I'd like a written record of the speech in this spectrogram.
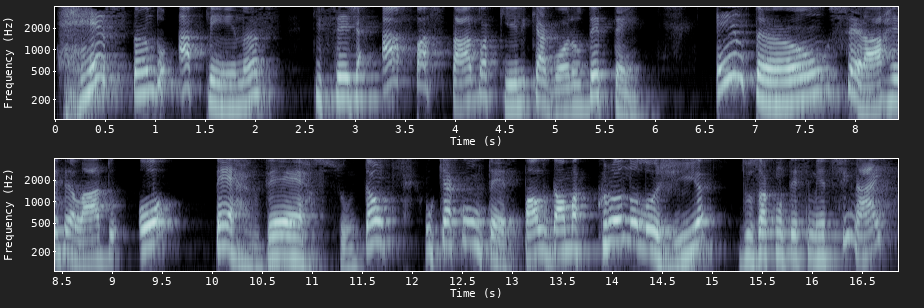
restando apenas que seja afastado aquele que agora o detém. Então será revelado o perverso. Então, o que acontece? Paulo dá uma cronologia dos acontecimentos finais,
